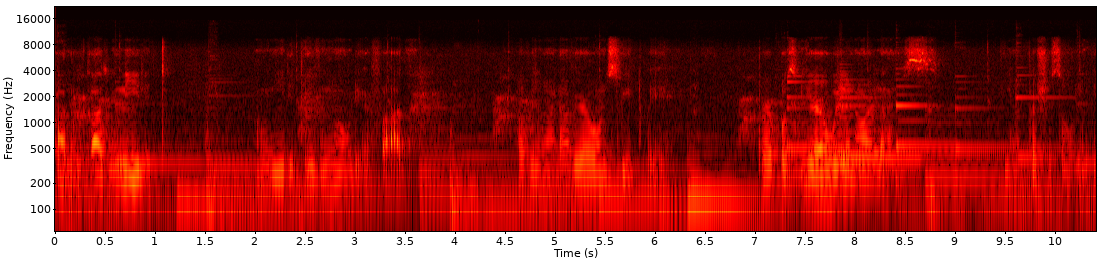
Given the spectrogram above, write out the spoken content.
Father, because we need it. We need it even now, dear Father. Loving Lord, have your own sweet way. Purpose your will in our lives. In your precious holy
